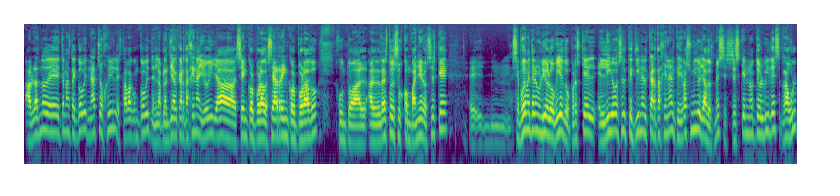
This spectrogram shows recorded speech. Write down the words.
Hablando de temas de COVID, Nacho Gil estaba con COVID en la plantilla del Cartagena y hoy ya se ha incorporado, se ha reincorporado junto al, al resto de sus compañeros. Es que eh, se puede meter en un lío el Oviedo, pero es que el, el, lío es el que tiene el Cartagena, el que lleva sumido ya dos meses. Es que no te olvides, Raúl,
